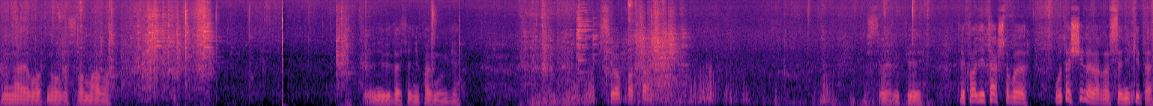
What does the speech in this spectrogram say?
Мина его вот ногу сломала. Ее не видать, я не пойму где. Все, пока. Все, репей. Ты клади так, чтобы... Утащи, наверное, все, Никита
